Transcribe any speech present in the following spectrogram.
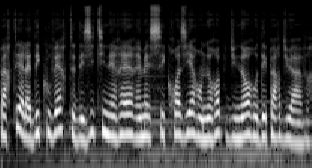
partez à la découverte des itinéraires MSC Croisière en Europe du Nord au départ du Havre.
